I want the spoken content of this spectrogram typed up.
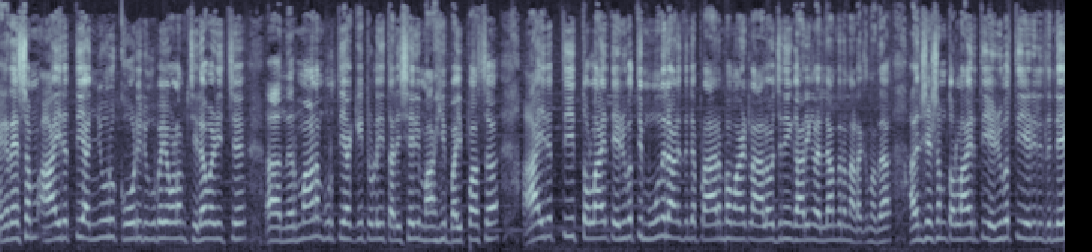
ഏകദേശം ആയിരത്തി അഞ്ഞൂറ് കോടി രൂപയോളം ചിലവഴിച്ച് നിർമ്മാണം പൂർത്തിയാക്കിയിട്ടുള്ള ഈ തലശ്ശേരി മാഹി ബൈപ്പാസ് ആയിരത്തി തൊള്ളായിരത്തി എഴുപത്തി മൂന്നിലാണ് ഇതിന്റെ പ്രാരംഭമായിട്ടുള്ള ആലോചനയും കാര്യങ്ങളെല്ലാം തന്നെ നടക്കുന്നത്. അതിനുശേഷം തൊള്ളായിരത്തി എഴുപത്തി ഏഴിൽ ഇതിന്റെ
